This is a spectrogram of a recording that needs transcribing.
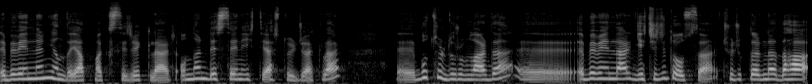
ebeveynlerin yanında yatmak isteyecekler, onların desteğine ihtiyaç duyacaklar. E, bu tür durumlarda e, ebeveynler geçici de olsa çocuklarına daha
